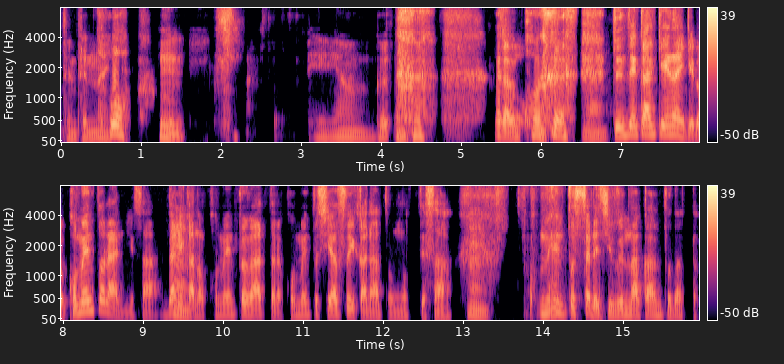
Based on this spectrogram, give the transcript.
全然ない、ね。おうん。ペヤング。なんかこ、うん 全然関係ないけど、コメント欄にさ、誰かのコメントがあったらコメントしやすいかなと思ってさ、うん。コメントしたら自分のアカウントだった。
